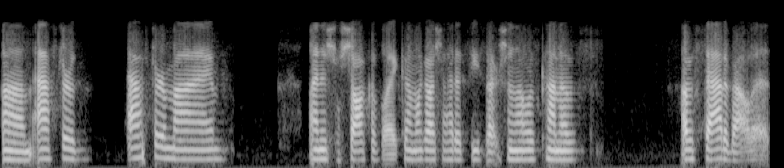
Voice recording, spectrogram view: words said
um after after my my initial shock of like, oh my gosh, I had a C section, I was kind of I was sad about it,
